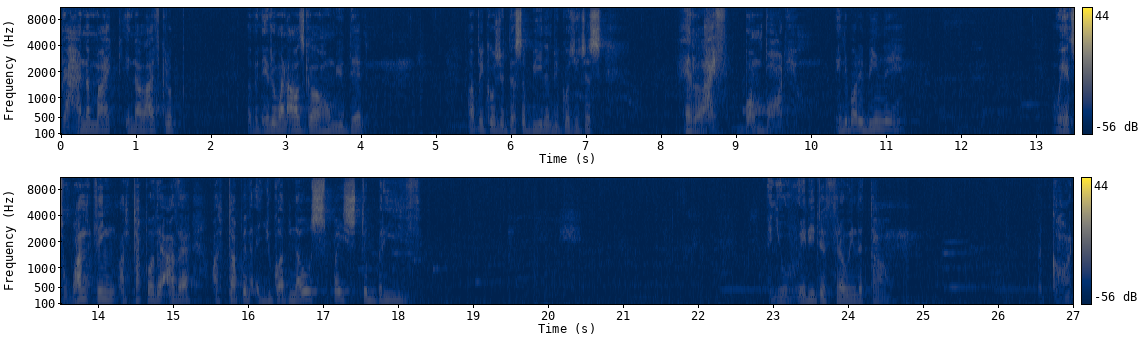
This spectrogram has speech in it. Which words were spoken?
behind a mic, in a life group. But when everyone else go home, you're dead. Not because you're disobedient, because you just had life bombard you. Anybody been there? Where it's one thing on top of the other, on top of that, you got no space to breathe. And you're ready to throw in the towel. But God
